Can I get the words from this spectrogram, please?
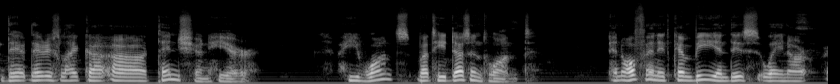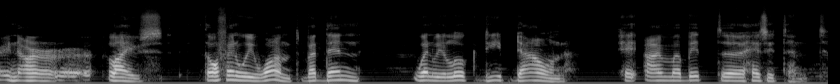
there there is like a, a tension here. He wants, but he doesn't want, and often it can be in this way in our in our lives. Often we want, but then when we look deep down, eh, I'm a bit uh, hesitant.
